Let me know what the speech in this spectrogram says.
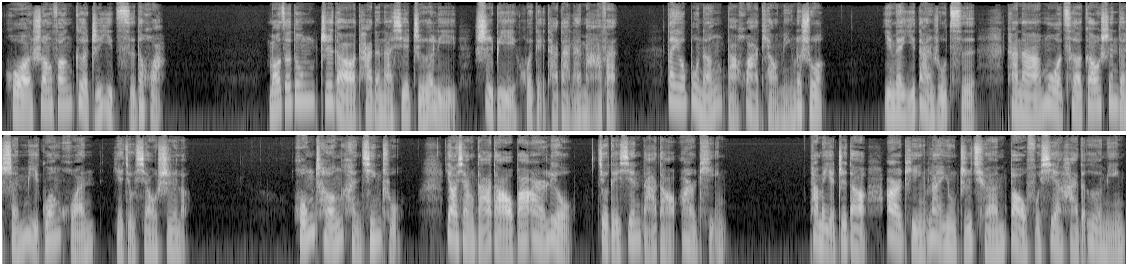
或双方各执一词的话。毛泽东知道他的那些哲理势必会给他带来麻烦，但又不能把话挑明了说，因为一旦如此，他那莫测高深的神秘光环也就消失了。洪城很清楚。要想打倒八二六，就得先打倒二挺。他们也知道二挺滥用职权、报复陷害的恶名。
